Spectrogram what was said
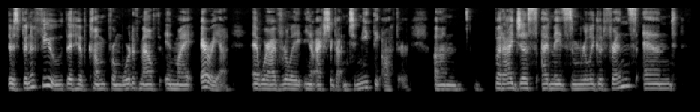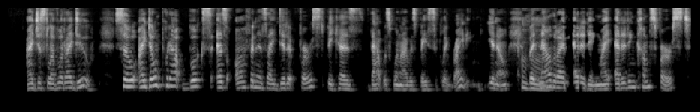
There's been a few that have come from word of mouth in my area, and where I've really, you know, actually gotten to meet the author, um, but I just I've made some really good friends, and I just love what I do. So, I don't put out books as often as I did at first because that was when I was basically writing, you know, but now Mhm. that I'm editing, my editing comes first,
